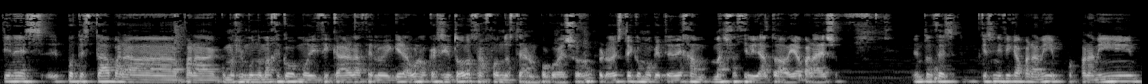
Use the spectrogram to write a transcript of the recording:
tienes potestad para, para, como es el mundo mágico, modificar, hacer lo que quieras. Bueno, casi todos los trasfondos te dan un poco eso, ¿no? Pero este como que te deja más facilidad todavía para eso. Entonces, ¿qué significa para mí? Pues para mí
